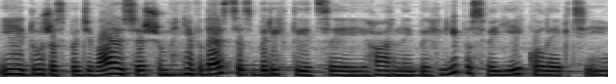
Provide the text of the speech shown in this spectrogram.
і дуже сподіваюся, що мені вдасться зберігти цей гарний бегліб у своїй колекції.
